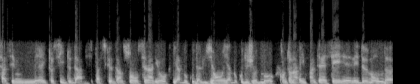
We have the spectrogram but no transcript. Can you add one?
ça, c'est mérite aussi de Dabs parce que dans son scénario, il y a beaucoup d'allusions, il y a beaucoup de jeux de mots. Quand on arrive à intéresser les deux mondes,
